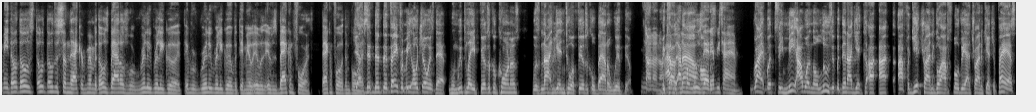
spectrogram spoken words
I mean those those those, those are some that I can remember. Those battles were really really good. They were really really good with them. It, it was it was back and forth, back and forth with them boys. Yeah, the, the, the thing for me, Ocho, is that when we played physical corners, was not Mhm. getting to a physical battle with them. no no no. because I, am gonna lose that every time. Right, but see, me, I wasn't gonna lose it, but then I get, I, I, I forget trying to go. I'm supposed to be out trying to catch a pass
